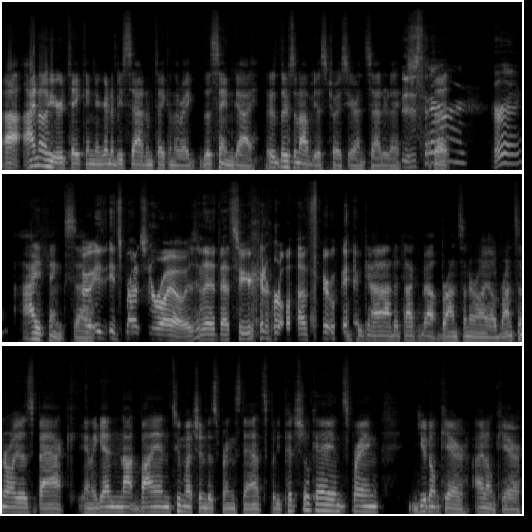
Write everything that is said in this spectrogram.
Uh, I know who you're taking. You're going to be sad. I'm taking the reg- the same guy. There's there's an obvious choice here on Saturday. Is there? All right. I think so. Oh, it, it's Bronson Arroyo, isn't it? That's who you're going to roll out there oh with. We gotta talk about Bronson Arroyo. Bronson Arroyo's back, and again, not buying too much into spring stats, but he pitched okay in spring. You don't care. I don't care.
